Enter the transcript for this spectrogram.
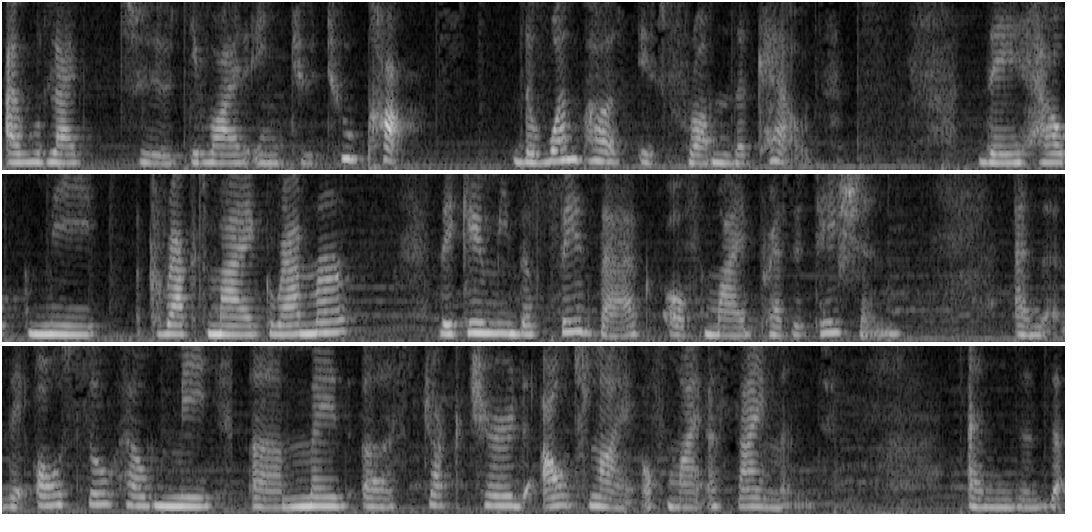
I would like to divide into two parts the one part is from the Celts. They help me correct my grammar. They give me the feedback of my presentation. And they also help me uh, make a structured outline of my assignment. And the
